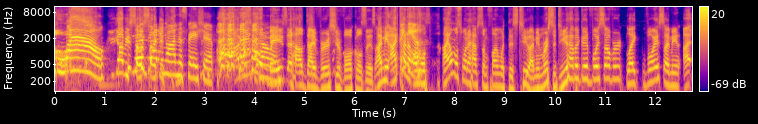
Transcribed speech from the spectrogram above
Oh, wow, You got me so you're getting on the spaceship. I- I'm so amazed at how diverse your vocals is. I mean, I kind of almost, I almost want to have some fun with this too. I mean, Marissa, do you have a good voiceover like voice? I mean, I,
